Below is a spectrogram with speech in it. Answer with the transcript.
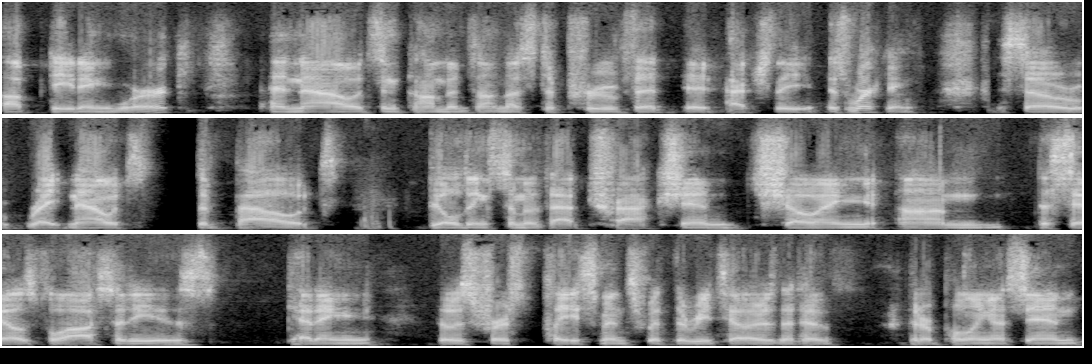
updating work. And now it's incumbent on us to prove that it actually is working. So right now it's about building some of that traction, showing um, the sales velocities, getting those first placements with the retailers that have that are pulling us in,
